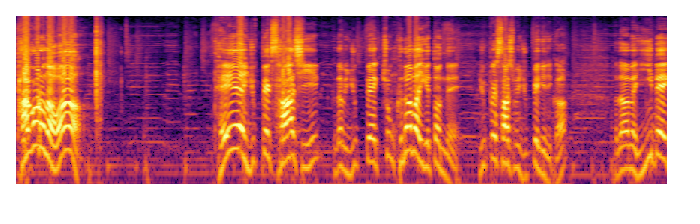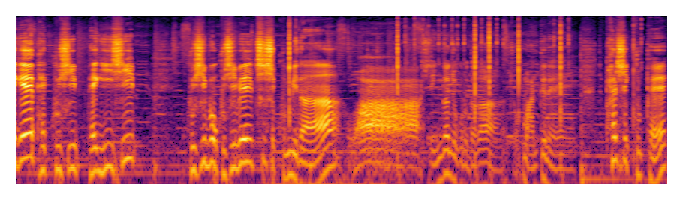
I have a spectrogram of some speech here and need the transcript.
다 걸어 나와. 대야 640그 다음에 600 총 그나마 이게 떴네. 640에 600이니까. 그 다음에 200에 190 120 95 91 79입니다. 와 진짜 인간적으로다가 조금 안 뜨네. 89팩.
